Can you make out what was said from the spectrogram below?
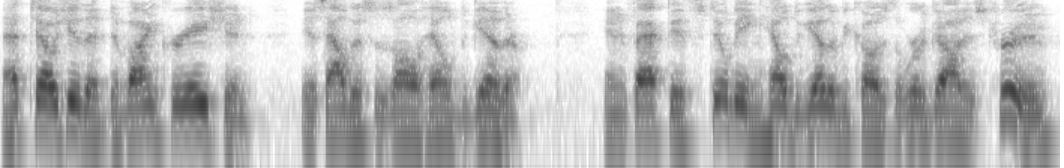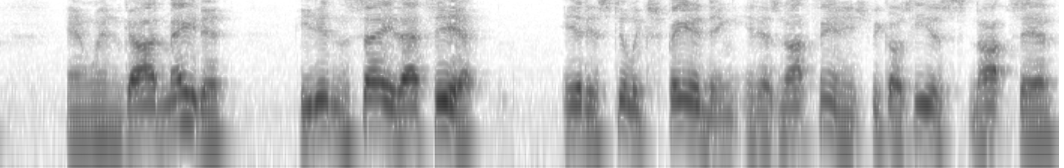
that tells you that divine creation is how this is all held together. And in fact, it's still being held together because the Word of God is true. And when God made it, He didn't say, that's it. It is still expanding. It has not finished because He has not said,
